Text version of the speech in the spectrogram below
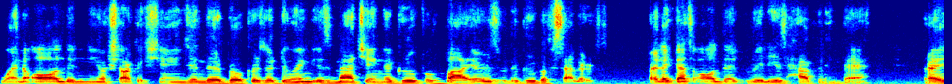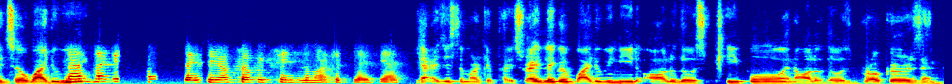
When all the New York Stock Exchange and their brokers are doing is matching a group of buyers with a group of sellers, right? Like that's all that really is happening there right? So why do we? The New York Stock Exchange is a marketplace, yes. Yeah, it's just a marketplace, right? Like, why do we need all of those people and all of those brokers and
